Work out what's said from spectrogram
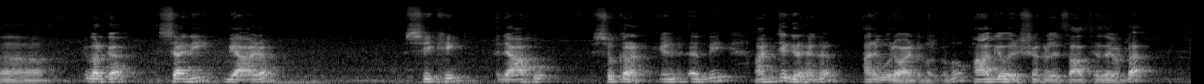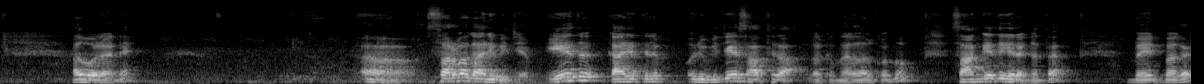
ഇവർക്ക് ശനി വ്യാഴം ശിഖി രാഹു ശുക്രൻ എന്നീ അഞ്ച് ഗ്രഹങ്ങൾ അനുകൂലമായിട്ട് നിൽക്കുന്നു. ഭാഗ്യപരീക്ഷണങ്ങളിൽ സാധ്യതയുണ്ട്. അതുപോലെ തന്നെ സർവകാര്യ വിജയം. ഏത് കാര്യത്തിലും ഒരു വിജയ സാധ്യത ഇവർക്ക് നിലനിൽക്കുന്നു. സാങ്കേതിക രംഗത്ത് മേന്മകൾ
